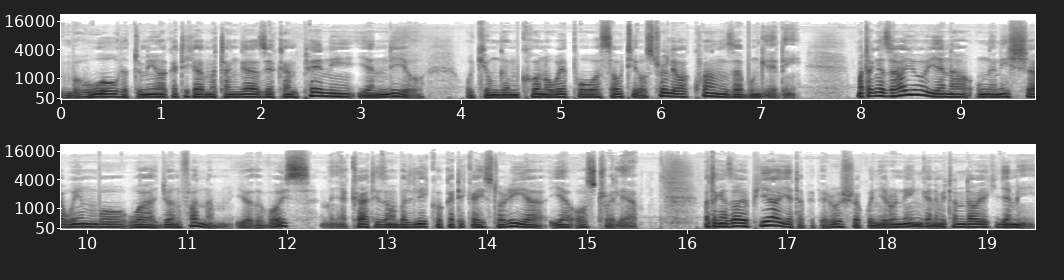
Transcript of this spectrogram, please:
wimbo huo utatumiwa katika matangazo ya kampeni ya ndio, ukiunga mkono uwepo wa sauti ya Australia wa kwanza bungeni. Matangazo hayo yanaunganisha wimbo wa John Farnham, You're the Voice, na nyakati za mabadiliko katika historia ya Australia. Matangazo hayo pia yatapeperushwa kwenye runinga na mitandao ya kijamii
